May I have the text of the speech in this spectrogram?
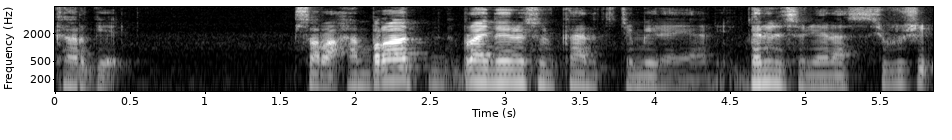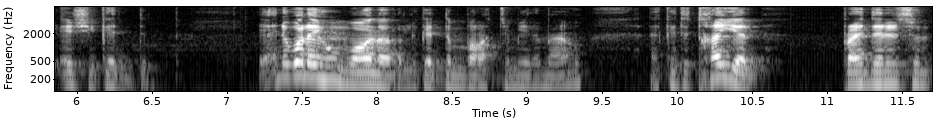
كارجيل. بصراحة مباراة براين دانيلسون كانت جميلة يعني. دانيلسون يا ناس شوفوا شو إيش يقدم. يعني ولا يهم ويلر اللي قدم مباراة جميلة معه. لكن تتخيل براين دانيلسون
